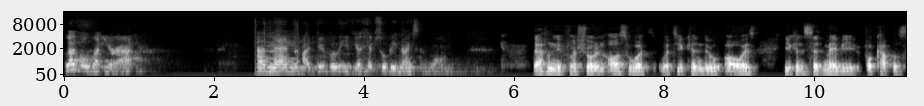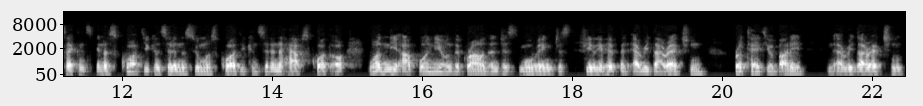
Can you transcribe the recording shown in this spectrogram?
level that you're at. And then I do believe your hips will be nice and warm. Definitely, for sure. And also, what, what you can do always, you can sit maybe for a couple of seconds in a squat. You can sit in a sumo squat. You can sit in a half squat or one knee up, one knee on the ground and just moving. Just feel your hip in every direction. Rotate your body in every direction.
